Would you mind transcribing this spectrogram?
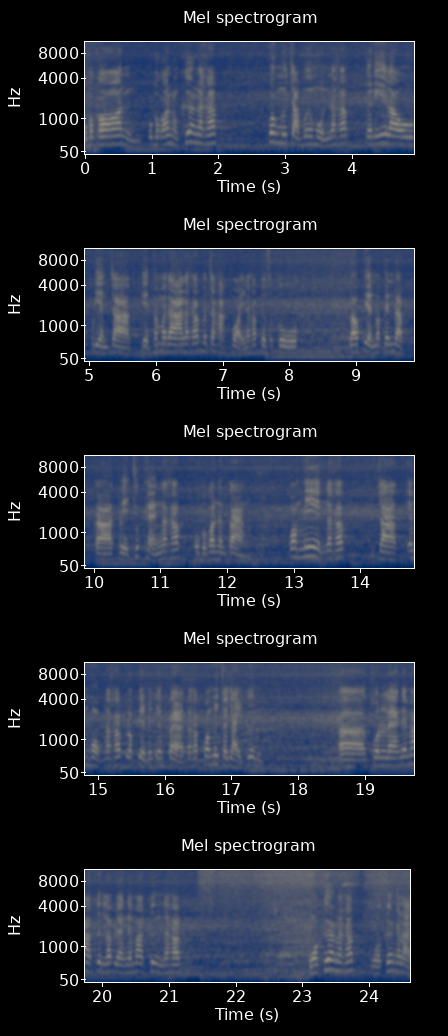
อุปกรณ์อุปกรณ์ของเครื่องนะครับ พวกมือจับมือหมุนนะครับ ตัวนี้เราเปลี่ยนจากเกรดธรรมดานะครับ มันจะหักบ่อยนะครับ ตัวสกรูเราเปลี่ยนมาเป็นแบบกาเกรดชุบแข็งนะครับ อุปกรณ์ต่างๆ ป้อมมีดนะครับ จาก M6 นะครับ เราเปลี่ยนเป็น M8 นะครับ ป้อมมีดจะใหญ่ขึ้นทนแรงได้มากขึ้น รับแรงได้มากขึ้นนะครับ หัวเครื่องนะครับ หัวเครื่องขนาด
